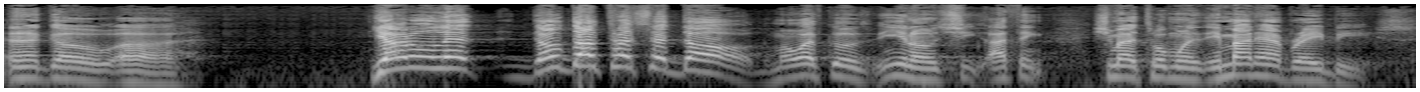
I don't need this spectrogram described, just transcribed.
and I go, uh, y'all don't let, don't, don't touch that dog. My wife goes, you know, she, I think she might have told one, he might have rabies.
